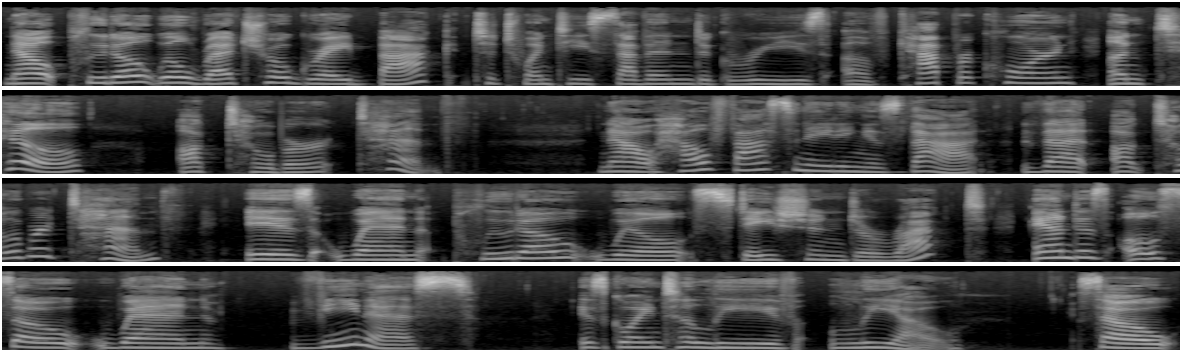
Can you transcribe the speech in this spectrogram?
Now, Pluto will retrograde back to 27 degrees of Capricorn until October 10th. Now, how fascinating is that? That October 10th is when Pluto will station direct and is also when Venus is going to leave Leo. So,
